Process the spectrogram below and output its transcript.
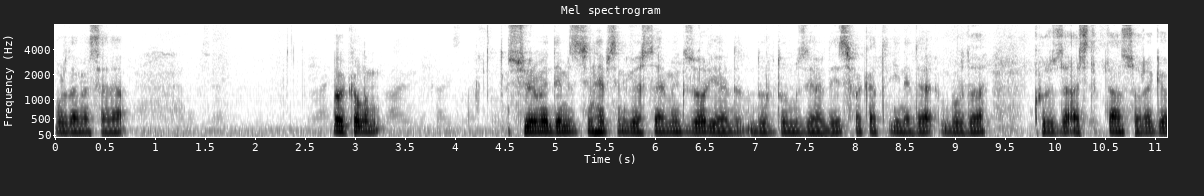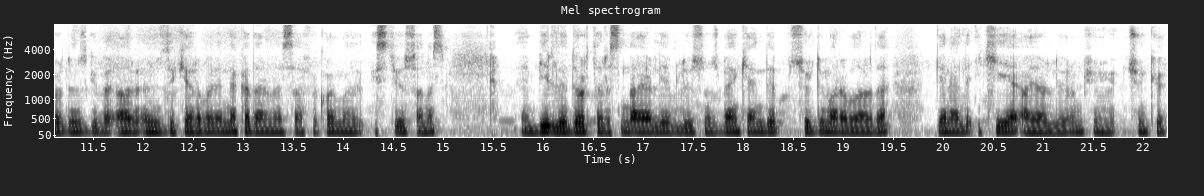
Burada mesela bakalım sürmediğimiz için hepsini göstermek zor yerde durduğumuz yerdeyiz. Fakat yine de burada cruise'u açtıktan sonra gördüğünüz gibi önünüzdeki arabayla ne kadar mesafe koymak istiyorsanız 1 ile 4 arasında ayarlayabiliyorsunuz. Ben kendi sürdüğüm arabalarda genelde 2'ye ayarlıyorum. Çünkü çünkü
